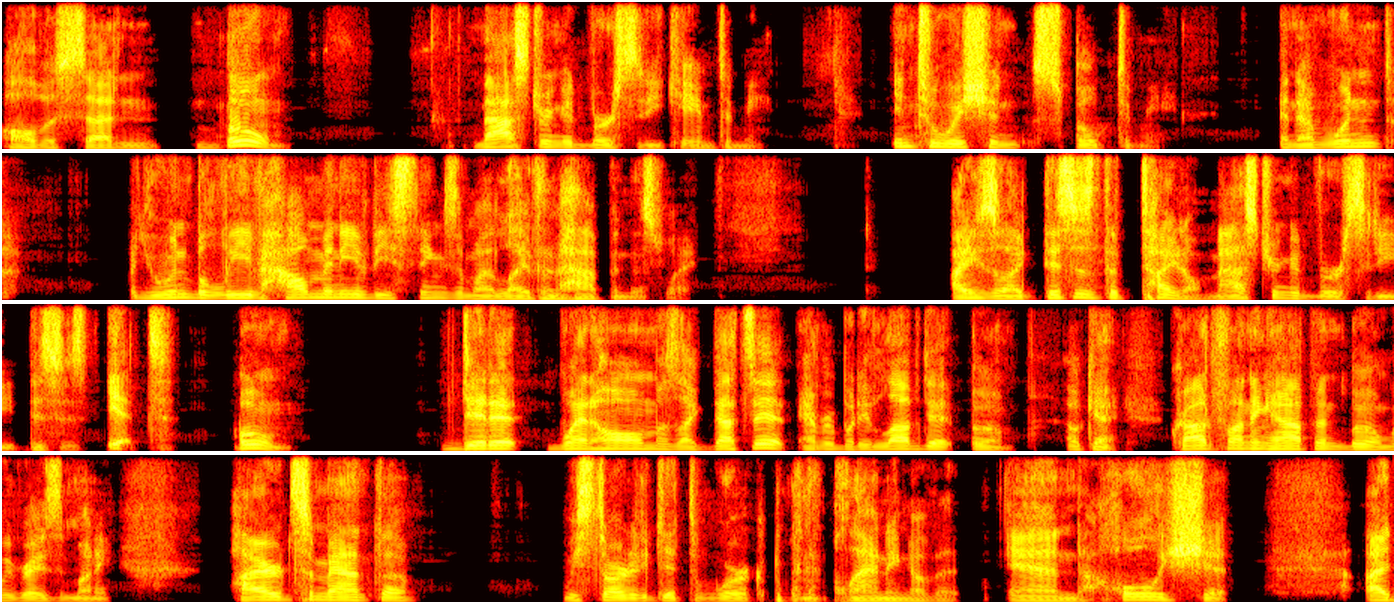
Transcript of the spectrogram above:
all of a sudden, boom, mastering adversity came to me. Intuition spoke to me. And I wouldn't, you wouldn't believe how many of these things in my life have happened this way. I was like, this is the title, Mastering Adversity. This is it. Boom. Did it, went home, was like, that's it. Everybody loved it. Boom. Okay. Crowdfunding happened. Boom. We raised the money. Hired Samantha. We started to get to work on the planning of it. And holy shit, I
